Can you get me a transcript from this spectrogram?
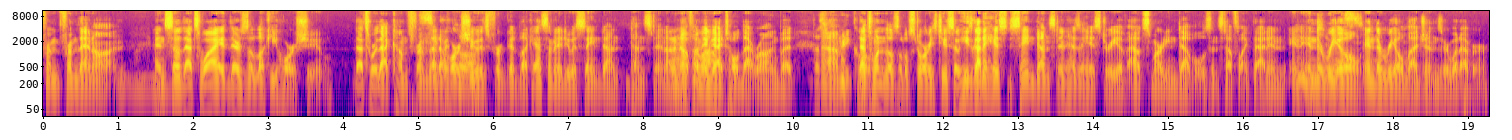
from from then on. And so that's why there's a lucky horseshoe. That's where that comes from. that a horseshoe cool. is for good luck. It has something to do with Saint Dun- Dunstan. I don't know if I, Oh, maybe wow. I told that wrong, but That's um, pretty cool. That's one of those little stories too. So he's got a his Saint Dunstan has a history of outsmarting devils and stuff like that in in, in the real in the real legends or whatever.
